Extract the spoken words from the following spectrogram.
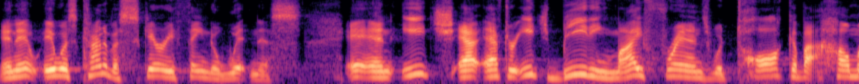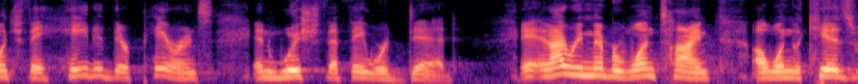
And it, it, was kind of a scary thing to witness. And each, after each beating, my friends would talk about how much they hated their parents and wished that they were dead. And I remember one time uh, when the kids,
